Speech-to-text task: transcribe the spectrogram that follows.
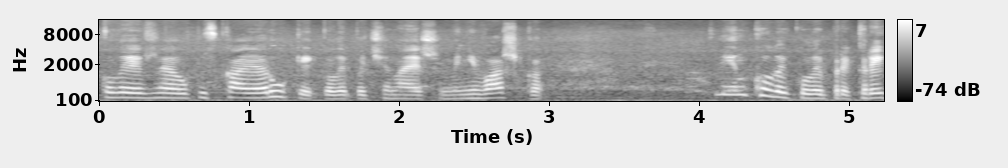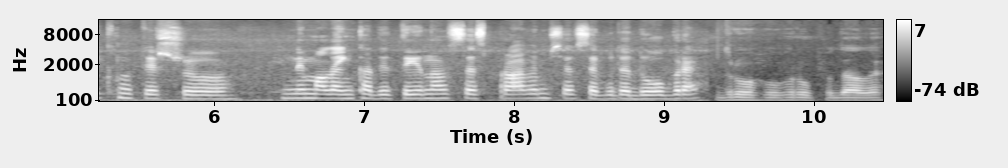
Коли вже опускає руки, коли починає, що мені важко. Інколи, коли прикрикнути, що не маленька дитина, все справимося, все буде добре. Другу групу дали.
